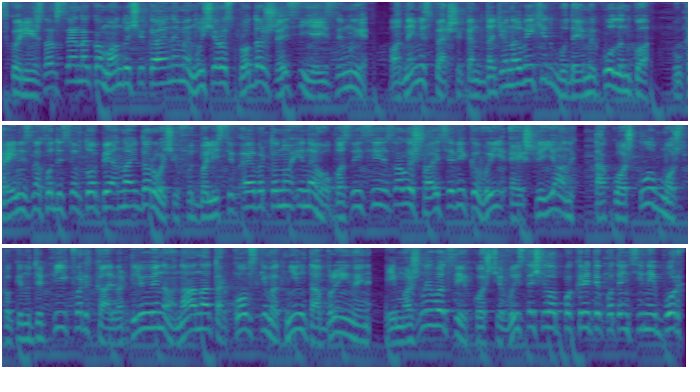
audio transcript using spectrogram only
Скоріш за все, на команду чекає неминучий розпродаж вже цієї зими. Одним із перших кандидатів на вихід буде і Миколенко. Українець знаходиться в топі найдорожчих футболістів Евертону, і на його позиції залишається віковий Ешлі Янг. Також клуб можуть покинути Пікфорд, Кальверт Льюін, Онана, Тарковський, Макніл та Брейнвейн. І можливо цих коштів вистачило покрити потенційний борг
